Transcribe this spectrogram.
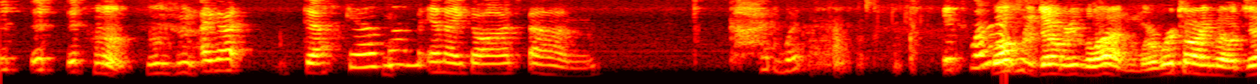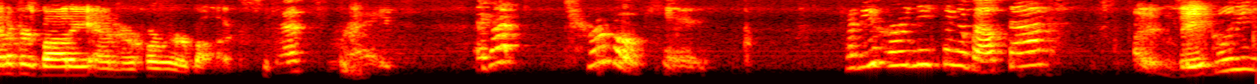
Huh. I got Deathgasm and I got um God, what it's one of Welcome to Don't Read the Latin, where we're talking about Jennifer's body and her horror box. That's right. I got Turbo Kid. Have you heard anything about that? I, vaguely,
